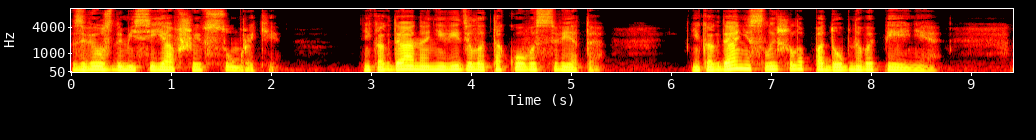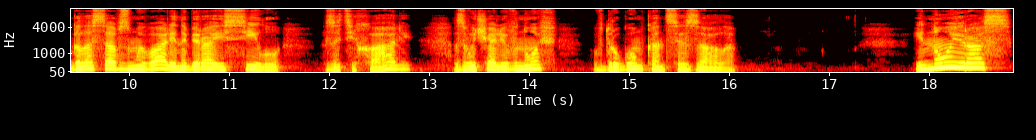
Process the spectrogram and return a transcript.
звездами сиявшие в сумраке. Никогда она не видела такого света, никогда не слышала подобного пения. Голоса взмывали, набирая силу, затихали, звучали вновь в другом конце зала. Иной раз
